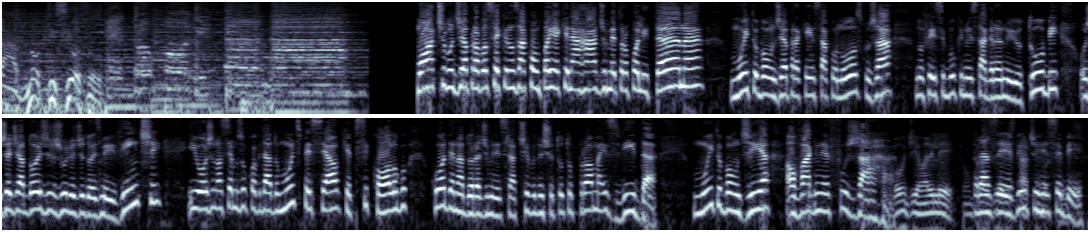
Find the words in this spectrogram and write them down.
Radar Noticioso. Um ótimo dia para você que nos acompanha aqui na Rádio Metropolitana. Muito bom dia para quem está conosco já no Facebook, no Instagram, no YouTube. Hoje é dia 2 de julho de 2020 e hoje nós temos um convidado muito especial que é psicólogo, coordenador administrativo do Instituto Pro Mais Vida. Muito bom dia ao Wagner Fujarra. Bom dia, Marilê. Um prazer, prazer viu, te receber. Vocês.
